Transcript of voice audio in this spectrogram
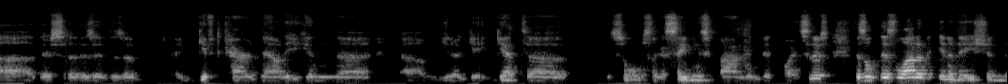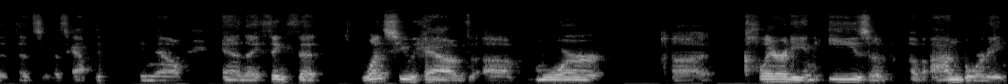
uh, there's, a, there's, a, there's a gift card now that you can uh, um, you know get, get uh, it's almost like a savings bond in Bitcoin. So there's there's a, there's a lot of innovation that, that's that's happening now, and I think that once you have uh, more uh, clarity and ease of of onboarding.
